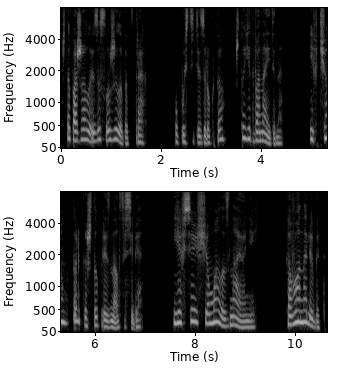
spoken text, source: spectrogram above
что, пожалуй, заслужил этот страх. Упустить из рук то, что едва найдено и в чем только что признался себе. Я все еще мало знаю о ней. Кого она любит?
